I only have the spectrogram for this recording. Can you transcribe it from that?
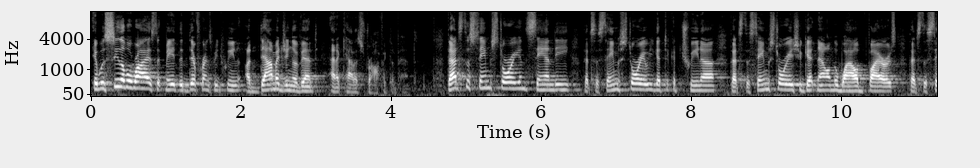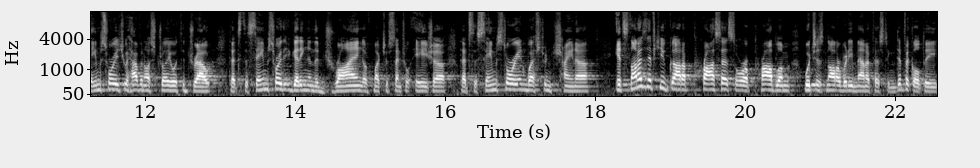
It was sea level rise that made the difference between a damaging event and a catastrophic event. That's the same story in Sandy. That's the same story you get to Katrina. That's the same story as you get now in the wildfires. That's the same story as you have in Australia with the drought. That's the same story that you're getting in the drying of much of Central Asia. That's the same story in Western China. It's not as if you've got a process or a problem which is not already manifesting difficulty.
